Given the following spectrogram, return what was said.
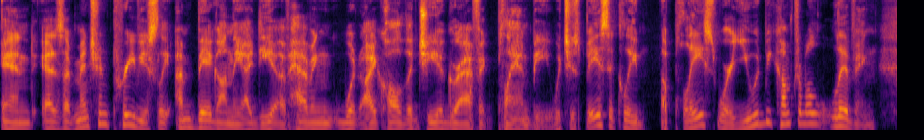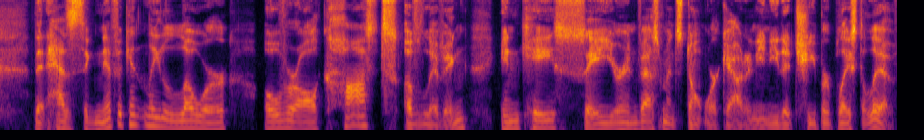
And as I've mentioned previously, I'm big on the idea of having what I call the geographic plan B, which is basically a place where you would be comfortable living that has significantly lower overall costs of living in case, say, your investments don't work out and you need a cheaper place to live.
